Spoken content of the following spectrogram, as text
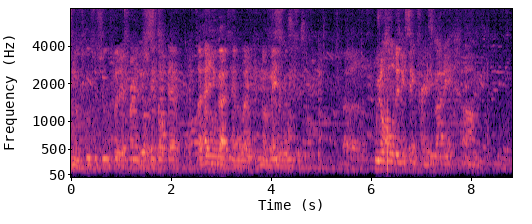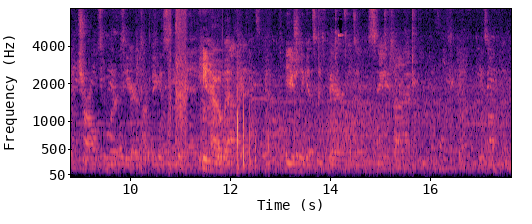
you know, exclusive shoes for their friends and things like that. So how do you guys handle like, you know, major releases? We don't hold anything for anybody. Um, Charles, who works here, is our biggest sneakerhead, you know, but he usually gets his pair, but at the same time, he's on the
